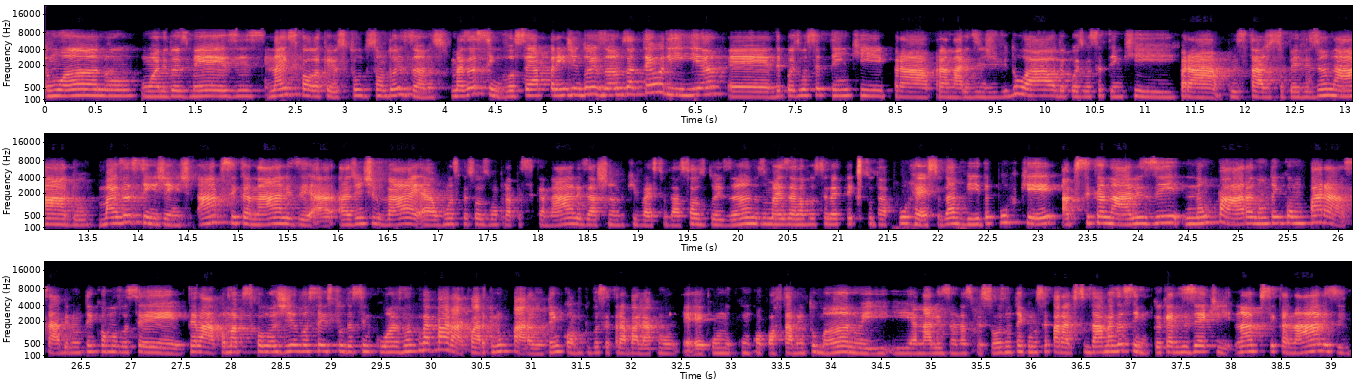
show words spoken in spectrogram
um ano, um ano e dois meses. Na escola que eu estudo são dois anos. Mas assim, você aprende em dois anos a teoria, é, depois você tem que ir para análise individual, depois você tem que ir para o estágio supervisionado. Mas assim, gente, a psicanálise, a, a gente vai, algumas pessoas vão para a psicanálise achando que vai estudar só os dois anos, mas ela você vai ter que estudar pro resto da vida, porque a psicanálise não para, não tem como parar, sabe? Não tem como você, sei lá, como a psicologia você estuda cinco anos, não que vai parar, claro que não para, não tem como que você trabalhar com, é, com, com comportamento humano e, e analisando as pessoas, não tem como você parar de estudar, mas assim, o que eu quero dizer é que na psicanálise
